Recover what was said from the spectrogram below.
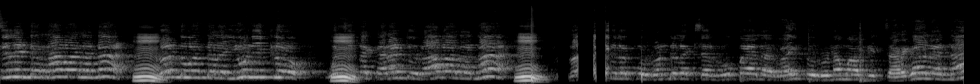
సిలిండర్ రావాలన్నా. రెండు వందల యూనిట్లు ఉచిత కరెంటు రావాలన్నా రైతులకు రెండు లక్షల రూపాయల రైతు రుణమాఫీ జరగాలన్నా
